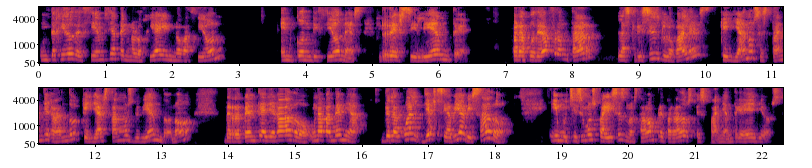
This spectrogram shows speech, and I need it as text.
un tejido de ciencia, tecnología e innovación en condiciones resiliente para poder afrontar las crisis globales que ya nos están llegando, que ya estamos viviendo, ¿no? De repente ha llegado una pandemia de la cual ya se había avisado y muchísimos países no estaban preparados, España entre ellos,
